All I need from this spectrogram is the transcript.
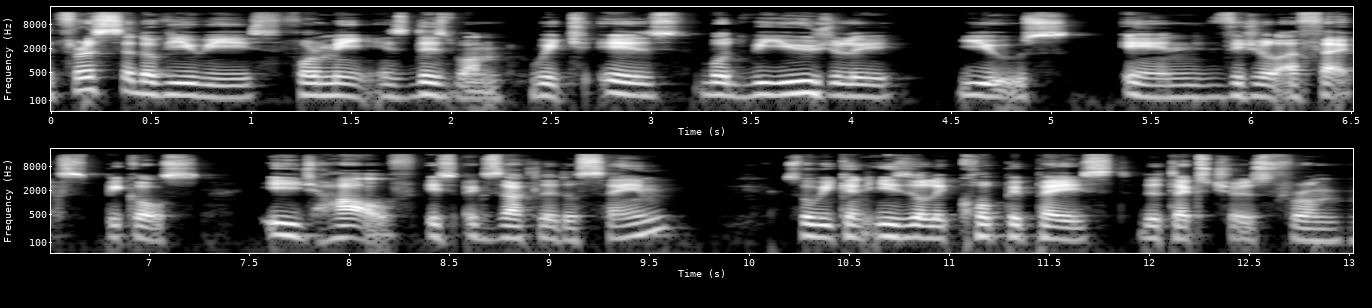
the first set of UVs for me is this one, which is what we usually use in visual effects because each half is exactly the same. So we can easily copy paste the textures from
